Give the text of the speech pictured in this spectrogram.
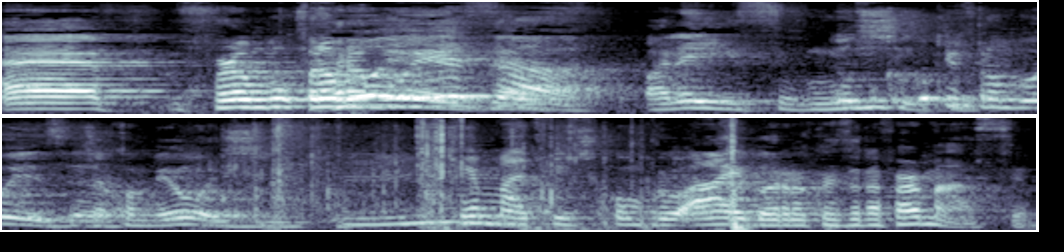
É frambo Framboesa. framboesa. Olha isso, Eu muito nunca chique. comi framboesa. Já comeu hoje? O que mais que a gente comprou? Ah, agora uma coisa da farmácia.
